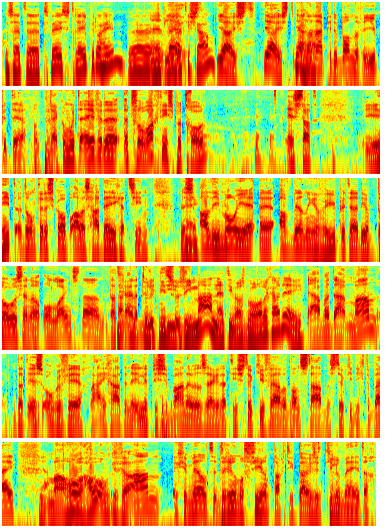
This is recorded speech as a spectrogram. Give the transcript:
Er zitten twee strepen doorheen. eh, En het lijkt- verticaal. Juist, juist. Maar Ja. dan heb je de banden van Jupiter. Want kijk, we moeten even de, het verwachtingspatroon is dat je niet door een telescoop alles HD gaat zien. Dus Nee. al die mooie eh, afbeeldingen van Jupiter die op doos en online staan, dat ga je Nou, natuurlijk die, niet die, zo zien. Die maan net, die was behoorlijk HD. Ja, maar de maan, dat is ongeveer, nou, hij gaat in de elliptische baan, dat wil zeggen dat hij een stukje verder dan staat en een stukje dichterbij. Ja. Maar hou, hou ongeveer aan, gemiddeld 384.000 kilometer.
